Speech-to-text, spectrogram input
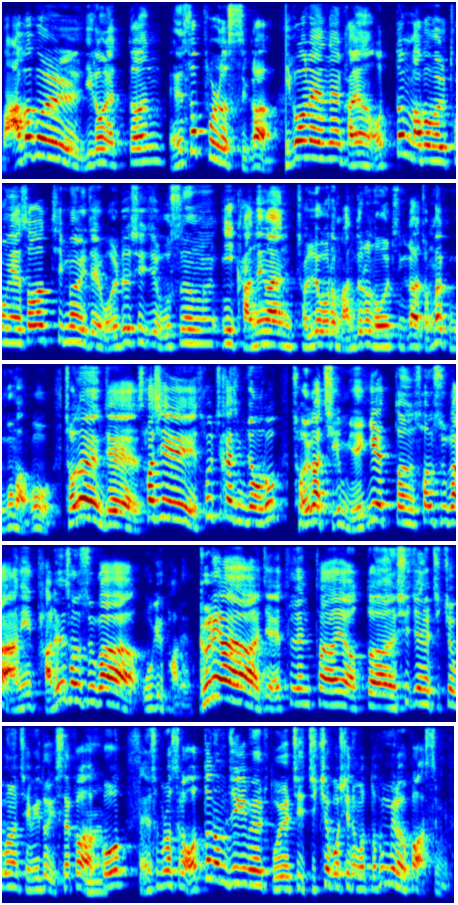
마법을 이뤄냈던 엔서폴러스가 이번에는 과연 어떤 마법을 통해서 팀을 이제 월드 시리즈 우승이 가능한 전력으로 만들어 놓을지가 정말 궁금하고 저는 이제 사실 솔직한 심정으로 저희가 지금 얘기했던 선수가 아닌 다른 선수가 오길 바래요. 그래야 이제 애틀랜타의 어떤 시즌을 지켜보는 재미도 있을 것 같고 엔서폴러스가 어떤 움직임을 보일지 지켜보시는 것도 흥미로울 것 같습니다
